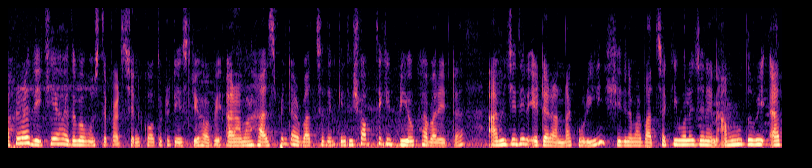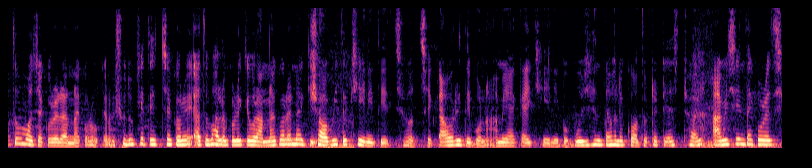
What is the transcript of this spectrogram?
আপনারা দেখে হয়তো বা বুঝতে পারছেন কতটা টেস্টি হবে। আর আমার হাজব্যান্ড আর বাচ্চাদের কিন্তু সব থেকে প্রিয় খাবার এটা। আমি যেদিন এটা রান্না করি, সেদিন আমার বাচ্চা কি বলে জানেন? আম্মু, তুমি এত মজা করে রান্না করো কেন? শুধু খেতে ইচ্ছে করে? এত ভালো করে কেউ রান্না করে নাকি? সবই তো খেয়ে নিতে ইচ্ছে হচ্ছে, কাউরে দেবো না, আমি একাই খেয়ে নিব। বুঝেন তাহলে কতটা টেস্ট হয়? আমি চিন্তা করেছি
